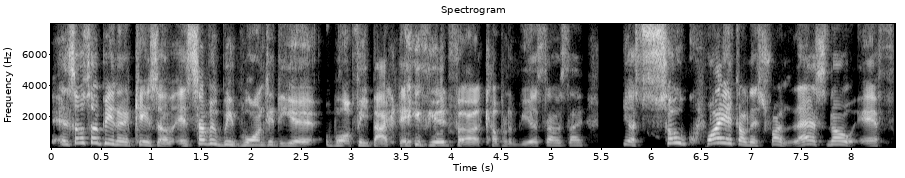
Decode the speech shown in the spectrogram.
It's also been a case of it's something we've wanted to hear what feedback they've heard for a couple of years now. It's like, you're so quiet on this front. Let us know if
